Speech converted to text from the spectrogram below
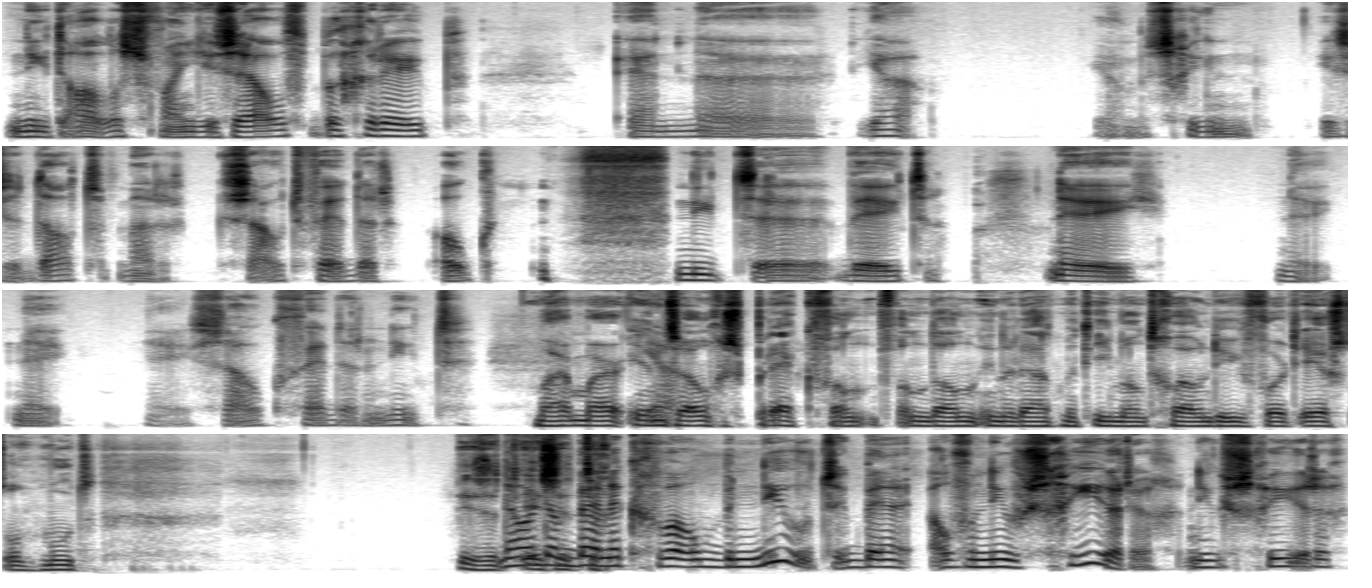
niet alles van jezelf begreep. En eh, ja, ja, misschien is het dat, maar ik zou het verder ook niet eh, weten. Nee, nee, nee, nee, zou ik verder niet. Maar, maar in Ja. zo'n gesprek van, van dan inderdaad met iemand gewoon die u voor het eerst ontmoet. Is het, Nou, is dan het ben ik gewoon benieuwd. Ik ben over nieuwsgierig. Nieuwsgierig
